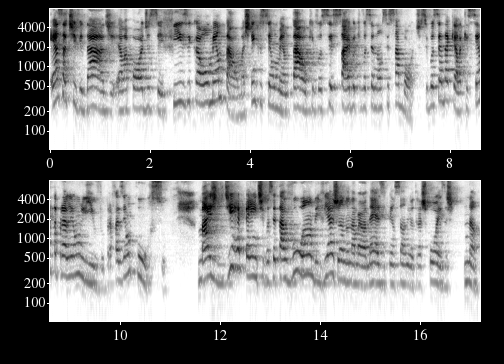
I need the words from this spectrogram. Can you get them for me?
Essa atividade, ela pode ser física ou mental, mas tem que ser um mental que você saiba que você não se sabote. Se você é daquela que senta para ler um livro, para fazer um curso, mas de repente você está voando e viajando na maionese, pensando em outras coisas, não.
